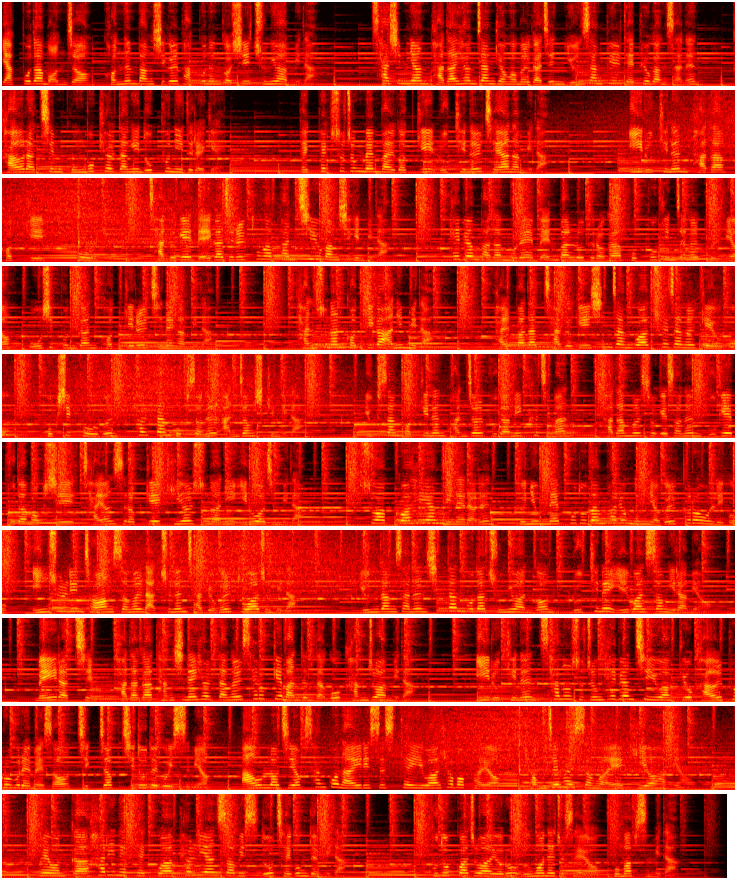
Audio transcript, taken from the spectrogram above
약보다 먼저 걷는 방식을 바꾸는 것이 중요합니다. 40년 바다 현장 경험을 가진 윤상필 대표 강사는 가을 아침 공복 혈당이 높은 이들에게 백팩 수중 맨 발 걷기 루틴을 제안합니다. 이 루틴은 바다, 걷기, 호흡, 자극의 네 가지를 통합한 치유 방식입니다. 해변 바닷물에 맨발로 들어가 복부 긴장을 풀며 50분간 걷기를 진행합니다. 단순한 걷기가 아닙니다. 발바닥 자극이 신장과 췌장을 깨우고 복식 호흡은 혈당 곡선을 안정시킵니다. 육상 걷기는 관절 부담이 크지만 바닷물 속에서는 무게 부담 없이 자연스럽게 기혈순환이 이루어집니다. 수압과 해양 미네랄은 근육 내 포도당 활용 능력을 끌어올리고 인슐린 저항성을 낮추는 작용을 도와줍니다. 윤 강사는 식단보다 중요한 건 루틴의 일관성이라며 매일 아침 바다가 당신의 혈당을 새롭게 만든다고 강조합니다. 이 루틴은 산호수중 해변치유학교 가을 프로그램에서 직접 지도되고 있으며 아울러 지역 상권 아이리스 스테이와 협업하여 경제 활성화에 기여하며 회원가 할인 혜택과 편리한 서비스도 제공됩니다. 구독과 좋아요로 응원해주세요. 고맙습니다.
